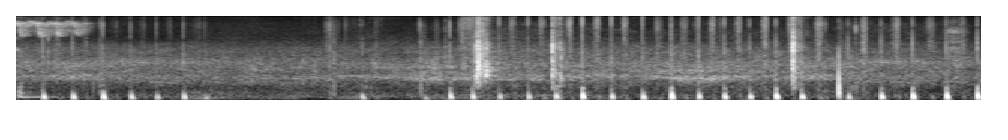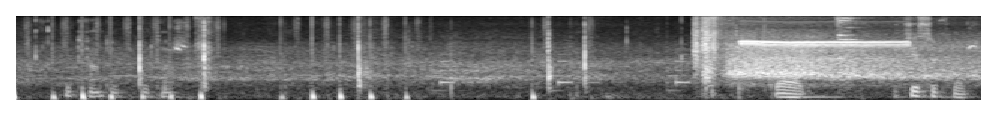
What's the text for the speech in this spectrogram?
gitti. Lütfen topu kurtar. Gol. 2-0.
